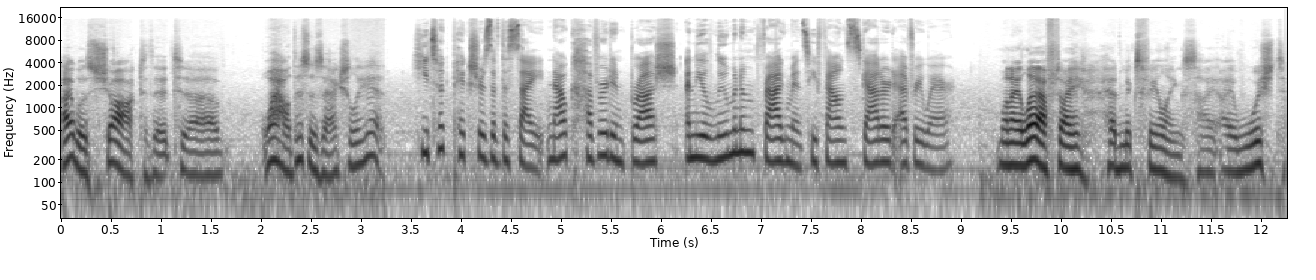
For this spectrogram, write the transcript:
I was shocked that, uh, wow, this is actually it. He took pictures of the site, now covered in brush, and the aluminum fragments he found scattered everywhere when I left, I had mixed feelings. I, I, wished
